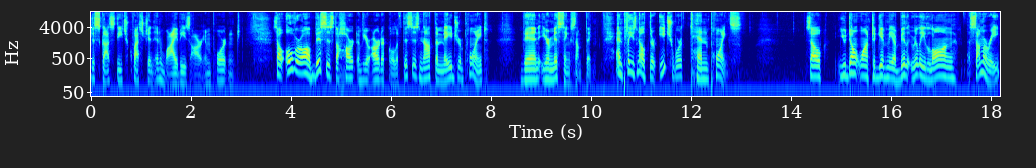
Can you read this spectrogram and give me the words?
discuss each question and why these are important. So overall, this is the heart of your article. If this is not the major point, then you're missing something. And please note they're each worth 10 points. So you don't want to give me a really long summary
